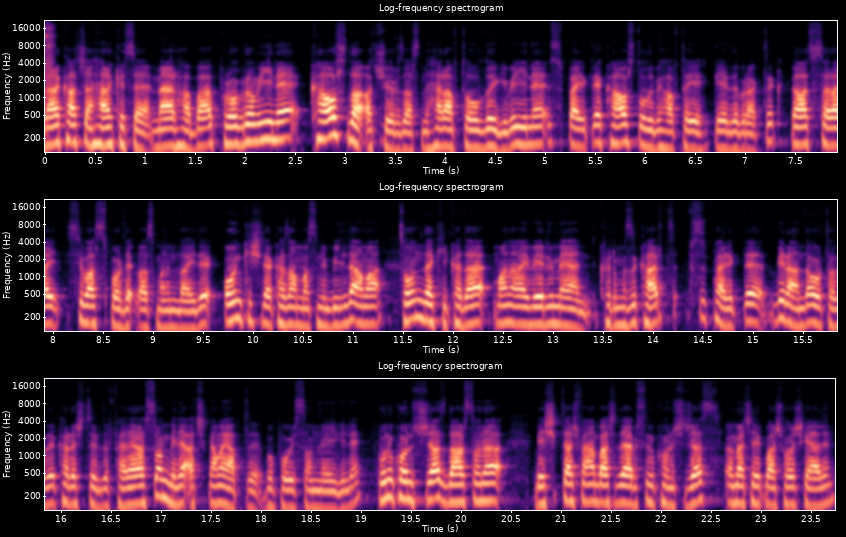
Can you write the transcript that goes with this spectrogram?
Verkaç'tan herkese merhaba. Programı yine kaosla açıyoruz aslında her hafta olduğu gibi. Yine Süper Lig'de kaos dolu bir haftayı geride bıraktık. Galatasaray Sivas Spor deplasmanındaydı. 10 kişiyle kazanmasını bildi ama son dakikada Manay verilmeyen kırmızı kart Süper Lig'de bir anda ortalığı karıştırdı. Federasyon bile açıklama yaptı bu pozisyonla ilgili. Bunu konuşacağız. Daha sonra Beşiktaş Fenerbahçe derbisini konuşacağız. Ömer Çelikbaş hoş geldin.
